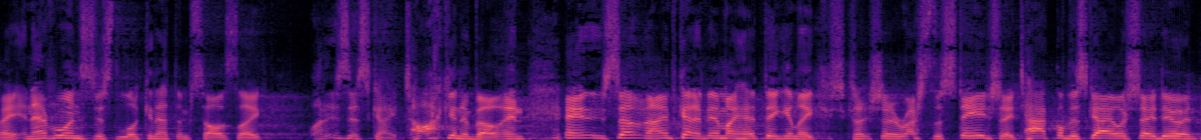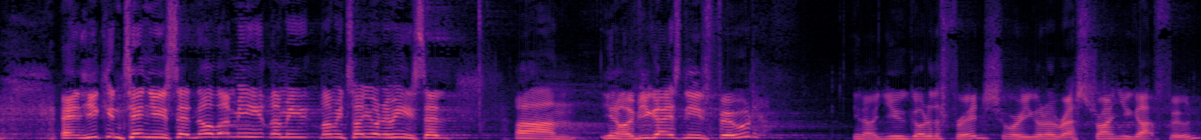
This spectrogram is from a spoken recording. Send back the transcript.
Right? And everyone's just looking at themselves like, what is this guy talking about? And, and so I'm kind of in my head thinking, like, should I rush the stage? Should I tackle this guy? What should I do? And, and he continued, he said, no, let me, let me, let me tell you what I mean. He said, um, you know, if you guys need food, you know, you go to the fridge or you go to a restaurant, you got food.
